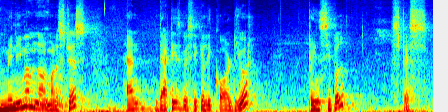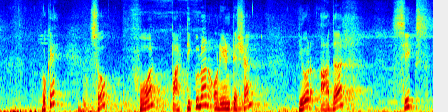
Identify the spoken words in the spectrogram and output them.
minimum normal stress. And that is basically called your principal stress. Okay? So for particular orientation your other six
